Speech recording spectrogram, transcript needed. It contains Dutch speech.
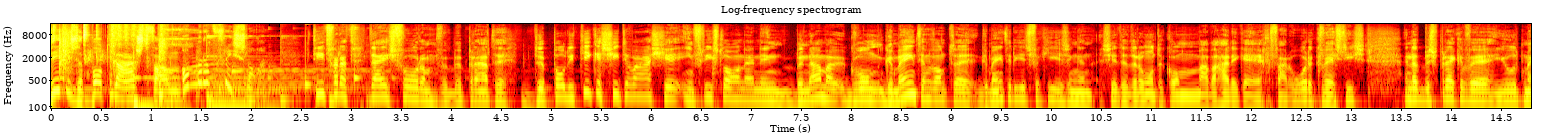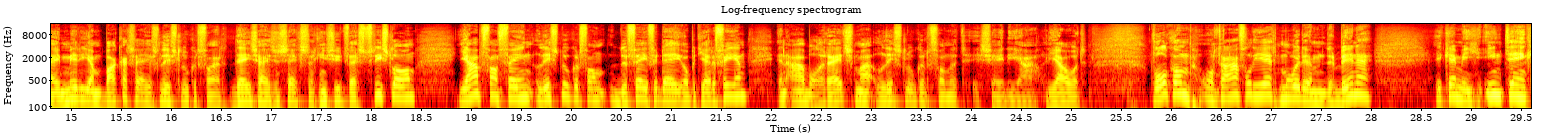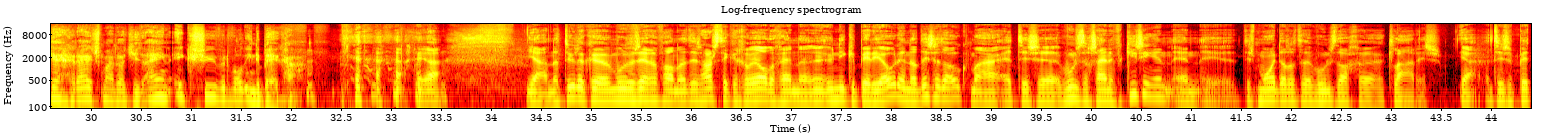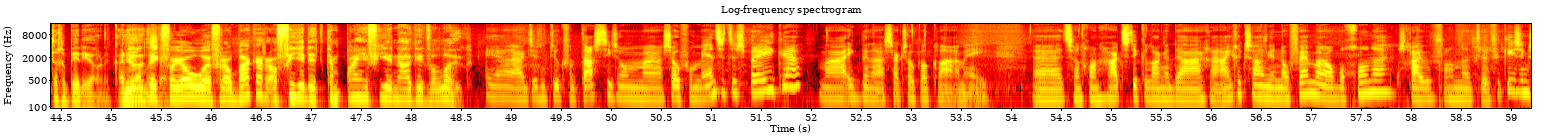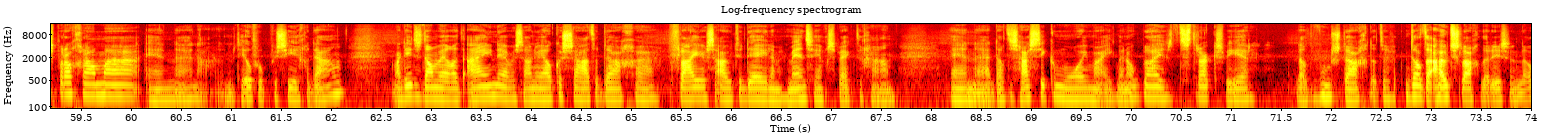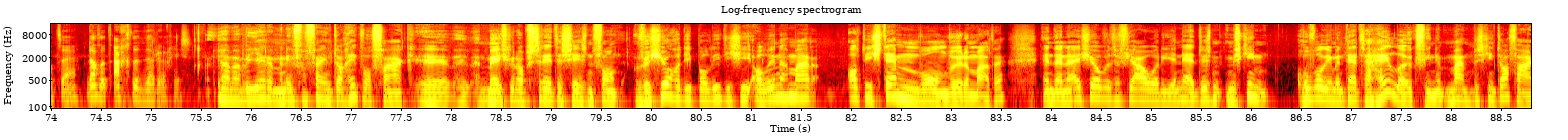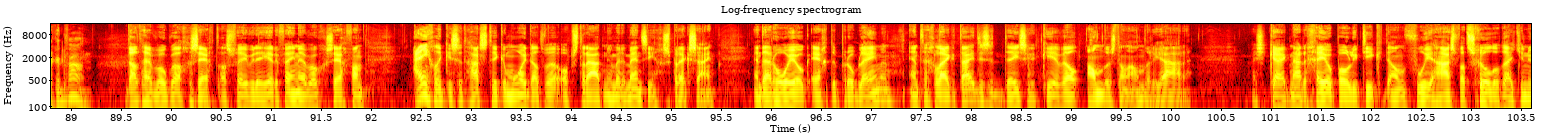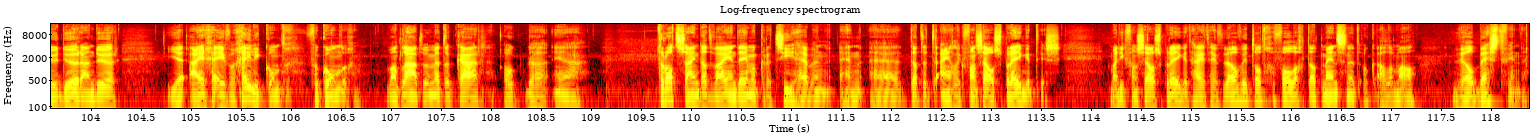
Dit is de podcast van Omroep Friesland. Tijd voor het Dijsforum. We bepraten de politieke situatie in Friesland en in bename gewoon gemeenten. Want de gemeenteraadsverkiezingen zitten er rond te komen, maar we hadden erg vaar oren kwesties. En dat bespreken we Joet met Mirjam Bakker. Zij is listloeker voor D66 in Zuidwest-Friesland. Jaap van Veen, listloeker van de VVD op het Jereveen. En Abel Rijtsma, listloeker van het CDA Ljouwert. Welkom aan tafel hier, mooi hem er binnen. Ik kan me intanken, Rijtsma, dat je het eind ik zuiver wel in de bek gaat. ja. Ja, natuurlijk uh, moeten we zeggen van het is hartstikke geweldig en een unieke periode. En dat is het ook. Maar het is, uh, woensdag zijn de verkiezingen. En uh, het is mooi dat het woensdag klaar is. Ja, het is een pittige periode. Kan dat ik voor jou, mevrouw Bakker? Of vind je dit campagnevier nou ik wel leuk? Ja, nou, het is natuurlijk fantastisch om zoveel mensen te spreken. Maar ik ben daar straks ook wel klaar mee. Uh, het zijn gewoon hartstikke lange dagen. Eigenlijk zijn we in november al begonnen. Schrijven van het verkiezingsprogramma. En uh, nou, met heel veel plezier gedaan. Maar dit is dan wel het einde. We staan nu elke zaterdag flyers uit te delen. Met mensen in gesprek te gaan. En dat is hartstikke mooi. Maar ik ben ook blij dat het straks weer dat woensdag, dat de, dat de uitslag er is en dat, dat het achter de rug is. Ja, maar we meneer Van Veen, toch ik wel vaak uh, op stritten zitten van we zorgen die politici alleen nog maar al die stem won worden matten. En daarna is je over de fjouwer je net. Dus misschien, hoeveel je het net zo heel leuk vinden, maar misschien toch vaker dwaan. Dat hebben we ook wel gezegd. Als VVD Heerenveen hebben we ook gezegd van... Eigenlijk is het hartstikke mooi dat we op straat nu met de mensen in gesprek zijn. En daar hoor je ook echt de problemen. En tegelijkertijd is het deze keer wel anders dan andere jaren. Als je kijkt naar de geopolitiek, dan voel je haast wat schuldig dat je nu deur aan deur je eigen evangelie komt verkondigen. Want laten we met elkaar ook de, ja, trots zijn dat wij een democratie hebben en uh, dat het eigenlijk vanzelfsprekend is. Maar die vanzelfsprekendheid heeft wel weer tot gevolg dat mensen het ook allemaal wel best vinden.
